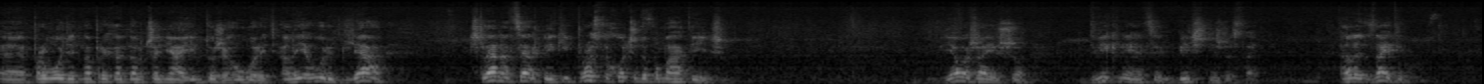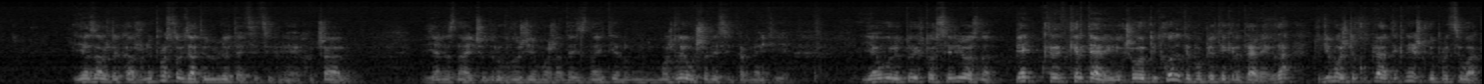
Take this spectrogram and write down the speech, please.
е, проводять, наприклад, навчання, їм теж говорять. Але я говорю, для члена церкви, який просто хоче допомагати іншим. Я вважаю, що дві книги цих більш ніж достатньо. Але знаєте, я завжди кажу, не просто взяти в бібліотеці ці книги, хоча я не знаю, чи друг нужді можна десь знайти, ну, можливо, що десь в інтернеті є. Я говорю, той, хто серйозно, п'ять критеріїв. Якщо ви підходите по п'яти критеріях, да, тоді можете купляти книжку і працювати.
